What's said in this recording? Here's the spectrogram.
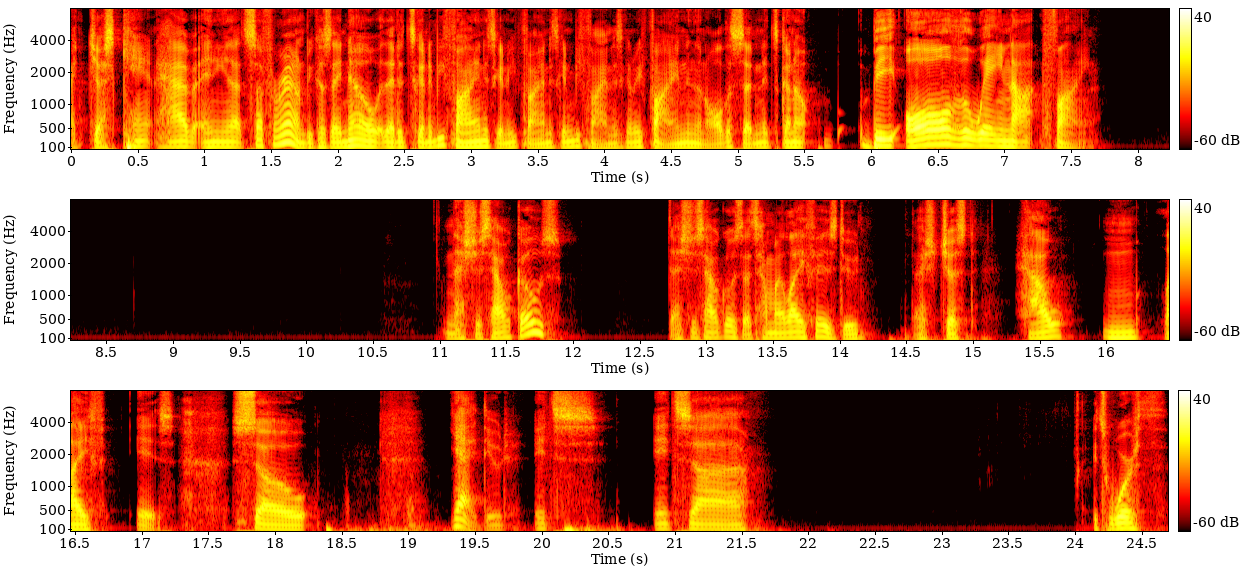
I just can't have any of that stuff around because I know that it's going to be fine. It's going to be fine. It's going to be fine. It's going to be fine. And then all of a sudden, it's going to be all the way not fine. And that's just how it goes. That's just how it goes. That's how my life is, dude. That's just how life is. So yeah, dude, it's it's uh it's worth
